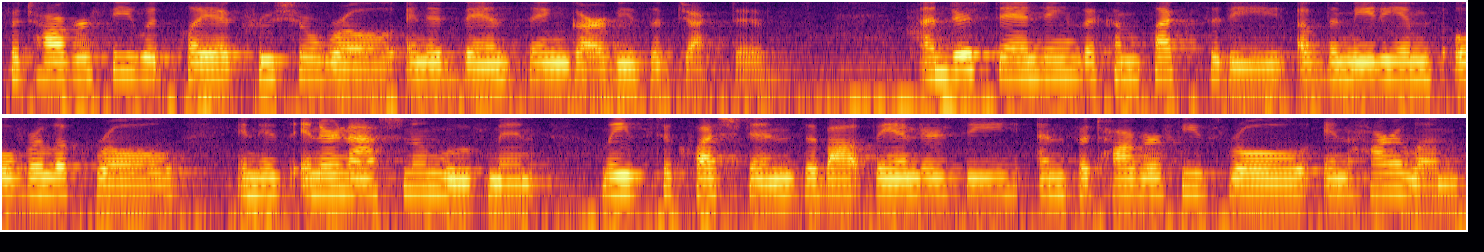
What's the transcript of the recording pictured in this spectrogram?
photography would play a crucial role in advancing Garvey's objectives. Understanding the complexity of the medium's overlook role in his international movement leads to questions about Van Der Zee and photography's role in Harlem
